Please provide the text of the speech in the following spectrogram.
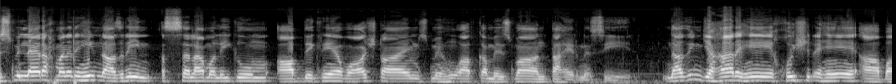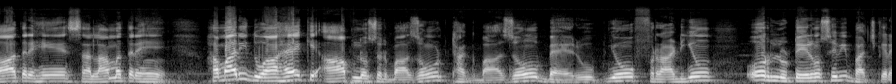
बिसमीम नाजरीन असलकुम आप देख रहे हैं वॉच टाइम्स में हूँ आपका मेज़बान ताहिर नसीर। नाजरीन, जहाँ रहें, खुश रहें, आबाद रहें, सलामत रहें। हमारी दुआ है कि आप नसरबाज़ों, ठगबाज़ों, बहरूपियों, फ्राडियों और लुटेरों से भी बच कर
